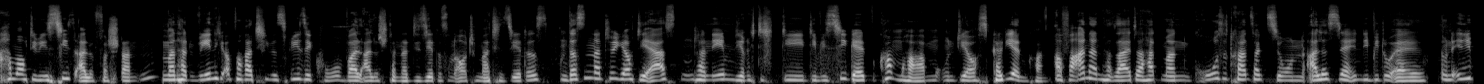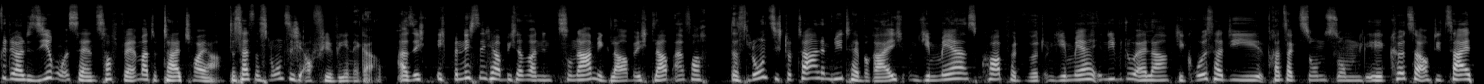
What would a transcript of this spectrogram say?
haben auch die VCs alle verstanden. Man hat wenig operatives Risiko, weil alles standardisiert ist und automatisiert ist. Und das sind natürlich auch die ersten Unternehmen, die richtig die, die VC-Geld bekommen haben und die auch skalieren konnten. Auf der anderen Seite hat man große Transaktionen, alles sehr individuell. Und Individualisierung ist ja in Software immer total teuer. Das heißt, das lohnt sich auch viel weniger. Also ich, ich bin nicht sicher, ob ich also an den Tsunami glaube. Ich glaube einfach, das lohnt sich total im Retail-Bereich und je mehr es corporate wird und je mehr individueller, je größer die Transaktionssummen, je kürzer auch die Zeit,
